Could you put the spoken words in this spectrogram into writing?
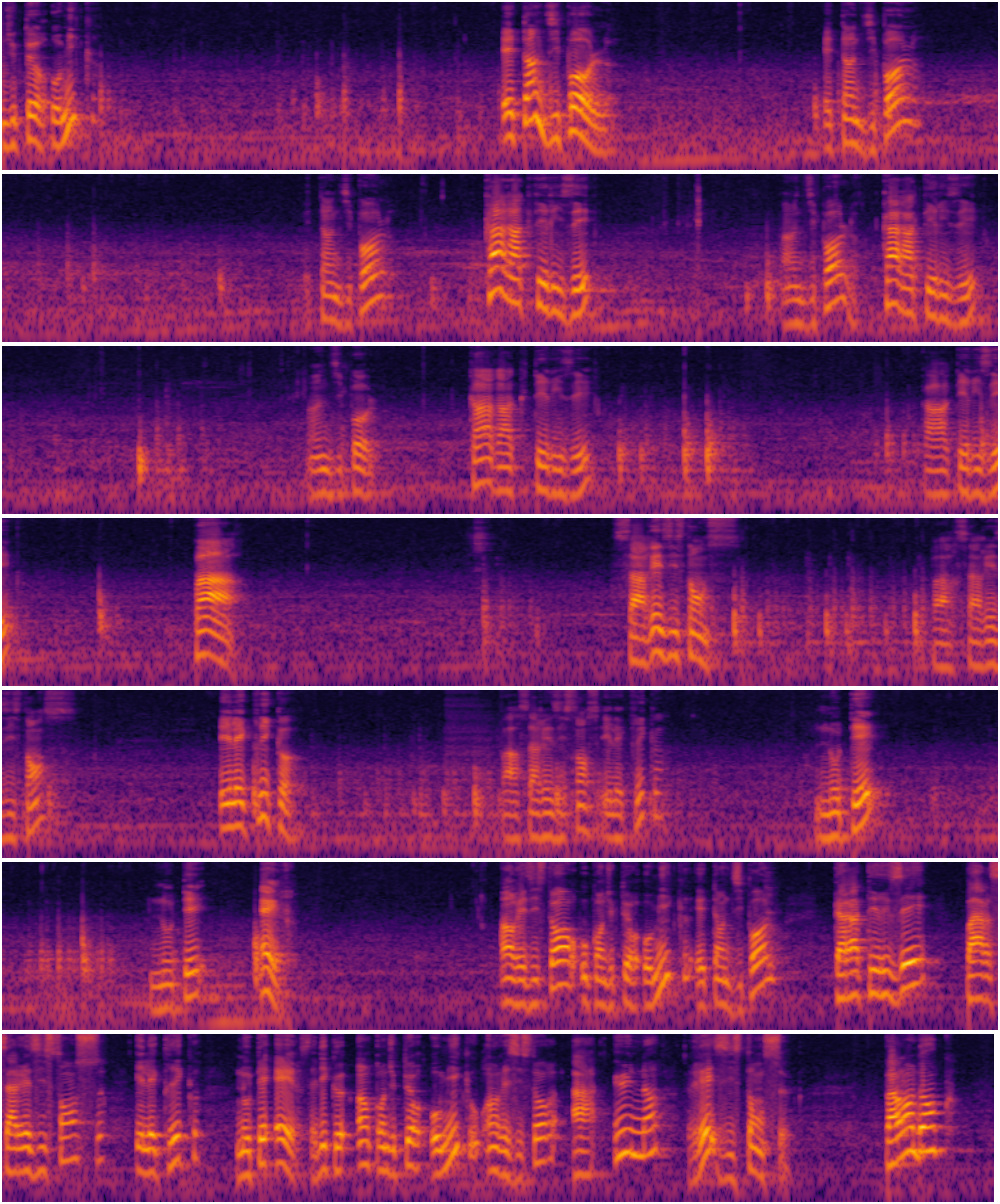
conducteur ohmique, un dipôle, un dipôle, un dipôle caractérisé, un dipôle caractérisé, un dipôle caractérisé, caractérisé par sa résistance, par sa résistance électrique, par sa résistance électrique, notée, notée R. Un résistor ou conducteur ohmique est un dipôle caractérisé par sa résistance électrique notée R. C'est-à-dire qu'un conducteur ohmique ou un résistor a une résistance. Parlons donc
